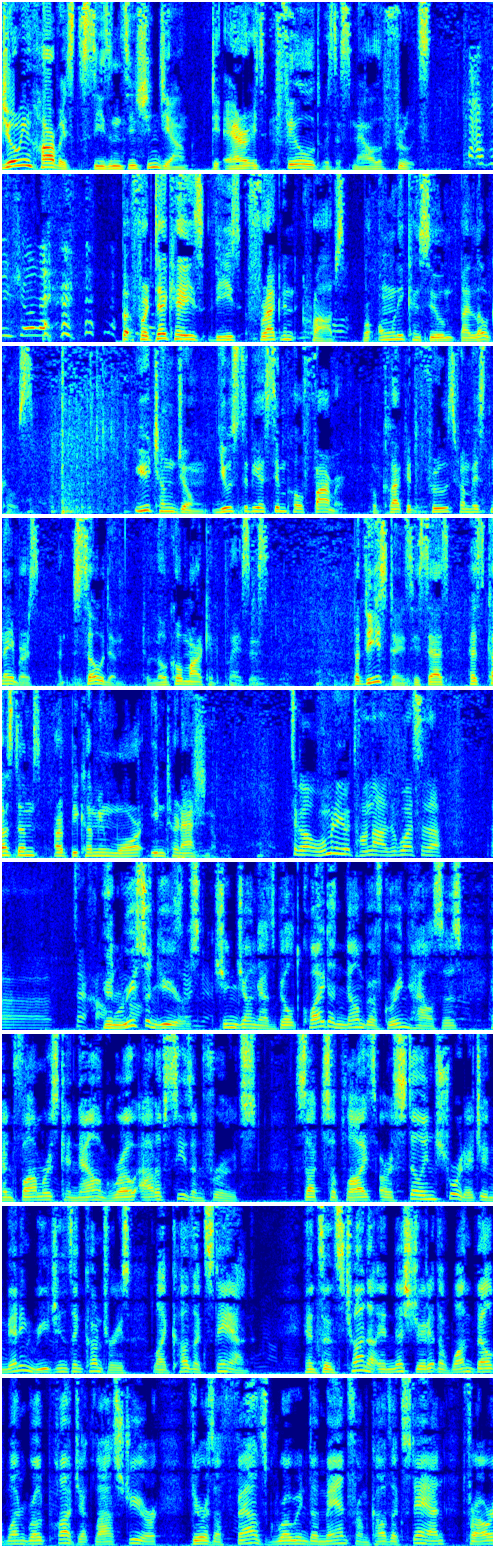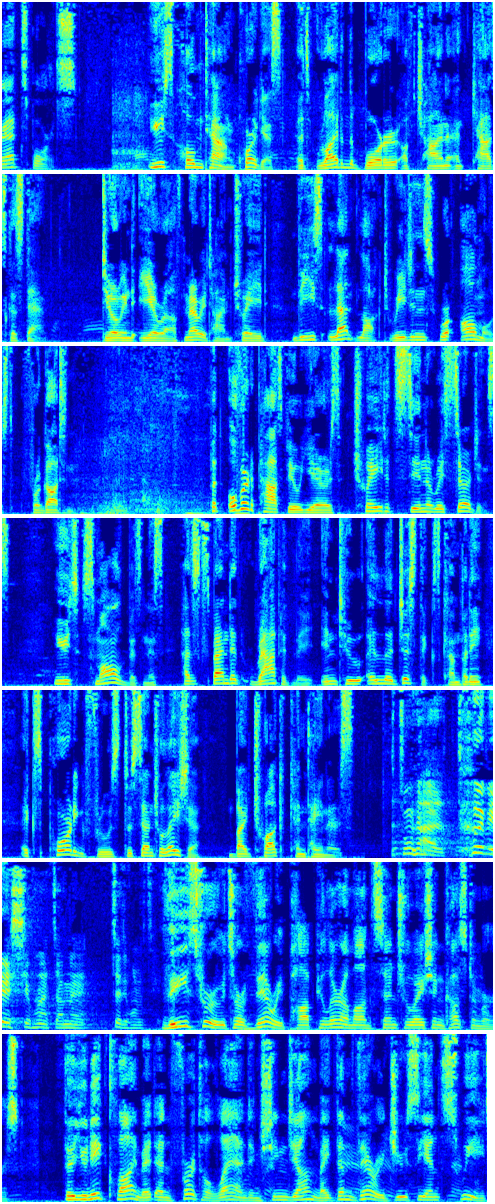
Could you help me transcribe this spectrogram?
During harvest seasons in Xinjiang, the air is filled with the smell of fruits. But for decades, these fragrant crops were only consumed by locals. Yu Chengjong used to be a simple farmer who collected fruits from his neighbors and sold them to local marketplaces. But these days, he says, his customs are becoming more international. 这个我们的油塘呢，如果是呃在韩 In recent years, Xinjiang has built quite a number of greenhouses, and farmers can now grow out of season fruits. Such supplies are still in shortage in many regions and countries like Kazakhstan. And since China initiated the One Belt One Road project last year, there is a fast growing demand from Kazakhstan for our exports. Yu's hometown, Khorgas, is right on the border of China and Kazakhstan. During the era of maritime trade, these landlocked regions were almost forgotten. But over the past few years, trade had seen a resurgence. Yu's small business has expanded rapidly into a logistics company exporting fruits to Central Asia by truck containers. These fruits are very popular among Central Asian customers. The unique climate and fertile land in Xinjiang make them very juicy and sweet.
